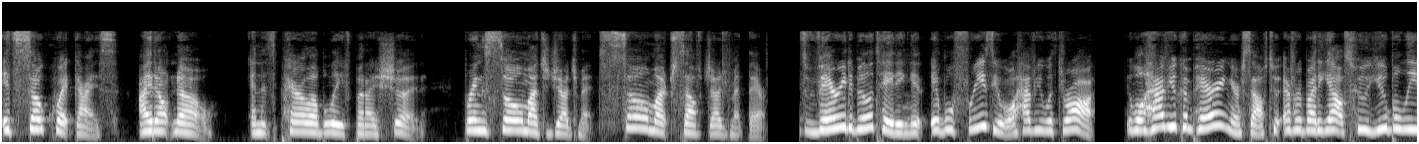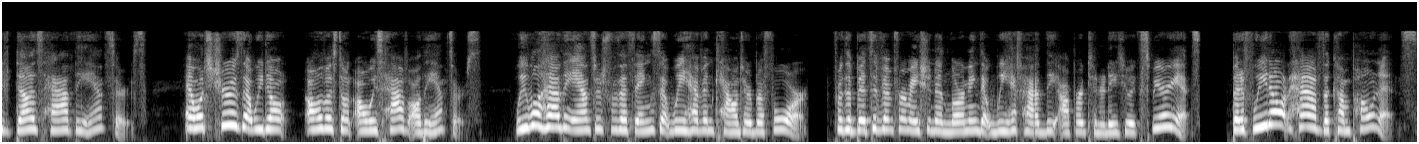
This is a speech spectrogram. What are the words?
It's so quick, guys. I don't know. And it's parallel belief, but I should. Brings so much judgment, so much self judgment there. It's very debilitating. It, it will freeze you. It will have you withdraw. It will have you comparing yourself to everybody else who you believe does have the answers. And what's true is that we don't, all of us don't always have all the answers. We will have the answers for the things that we have encountered before, for the bits of information and learning that we have had the opportunity to experience. But if we don't have the components,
